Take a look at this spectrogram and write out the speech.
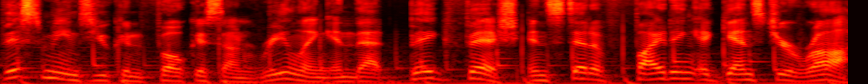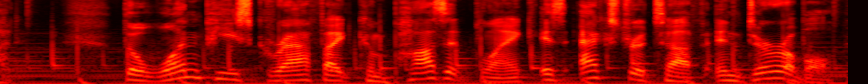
This means you can focus on reeling in that big fish instead of fighting against your rod. The one-piece graphite composite blank is extra tough and durable,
